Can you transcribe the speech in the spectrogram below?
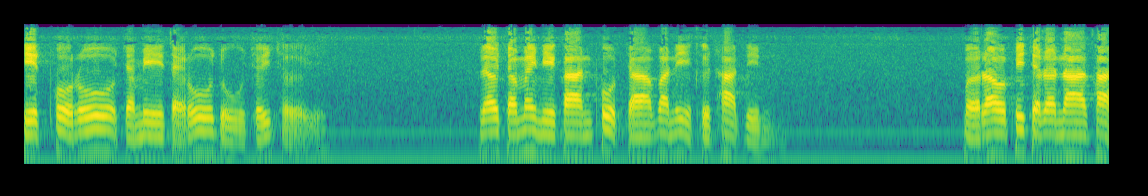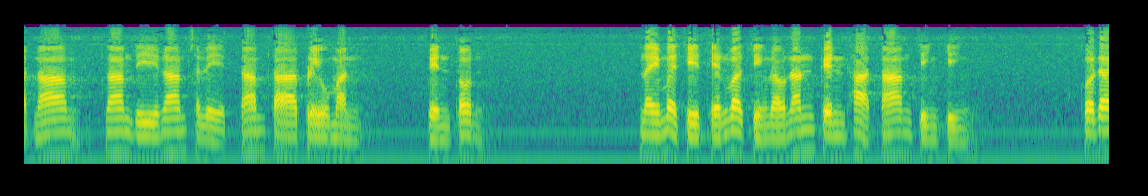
จิตผู้รู้จะมีแต่รู้อยู่เฉยๆแล้วจะไม่มีการพูดจาว่านี่คือธาตุดิน เมื่อเราพิจารณาธาตุน้ำ น้ำดีน้ำเสลดน้ำตาเปลวมันเป็นต้น ในเมื่อจิตเห็นว่าสิ่งเหล่านั้นเป็นธาตุน้ำจริง ๆ ก็ได้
